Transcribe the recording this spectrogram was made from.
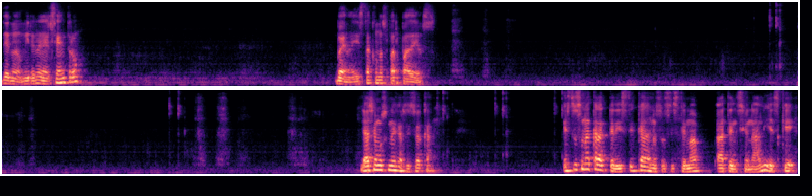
De nuevo, miren en el centro. Bueno, ahí está con los parpadeos. Ya hacemos un ejercicio acá. Esto es una característica de nuestro sistema atencional y es que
